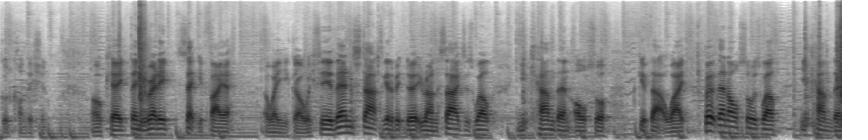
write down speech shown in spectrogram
good condition. Okay then you're ready? Set your fire. Away you go. If you then start to get a bit dirty around the sides as well you can then also give that away. But then also as well you can then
